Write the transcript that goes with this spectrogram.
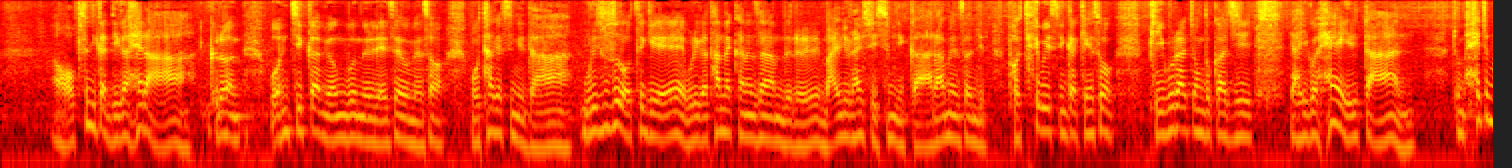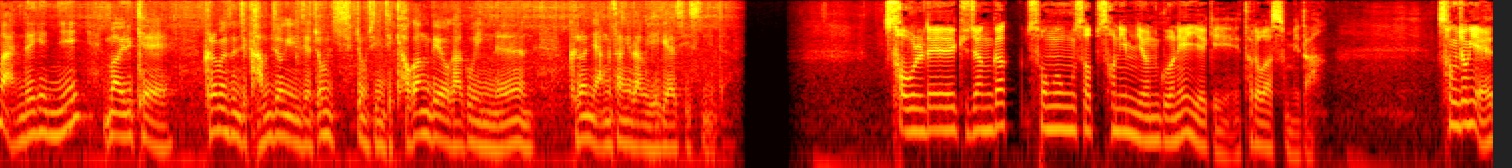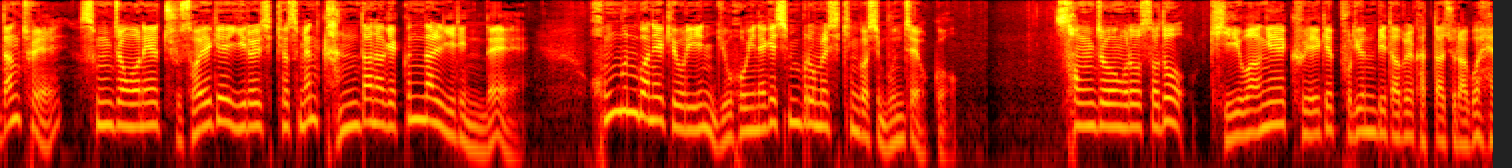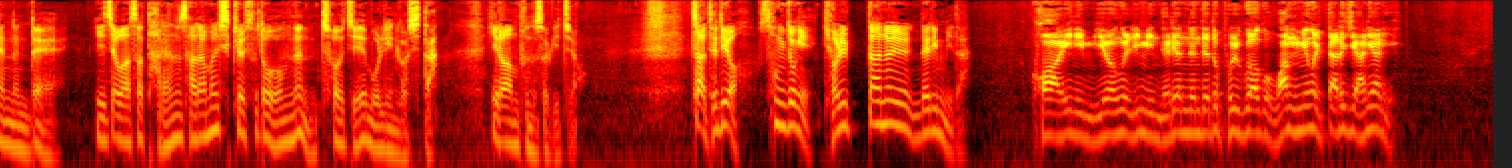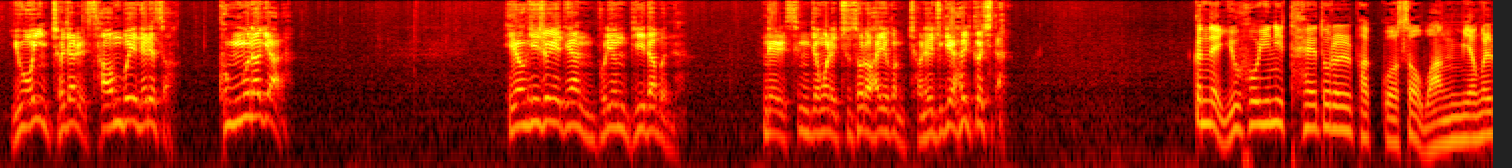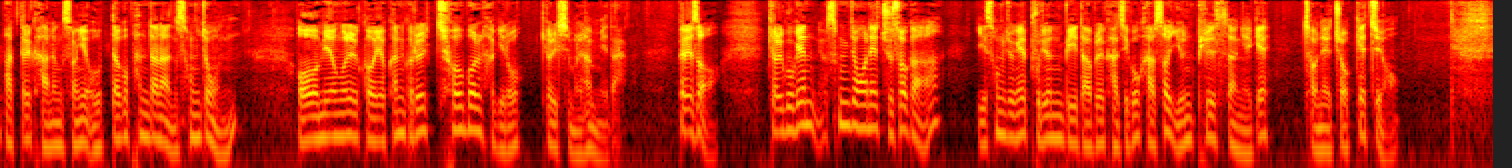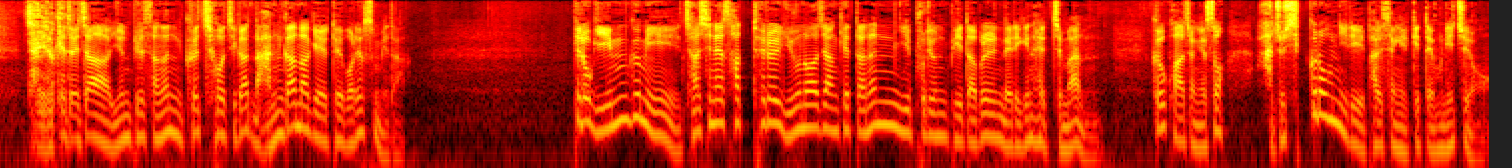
어, 없으니까 네가 해라 그런 원칙과 명분을 내세우면서 못하겠습니다. 우리 스스로 어떻게 우리가 탄핵하는 사람들을 만류를 할 수 있습니까? 라면서 버티고 있으니까 계속 비굴할 정도까지 야 이거 해 일단 좀 해주면 안 되겠니? 막 이렇게 그러면서 이제 감정이 이제 조금씩 조금씩 이제 격앙되어 가고 있는 그런 양상이라고 얘기할 수 있습니다. 서울대 규장각 송웅섭 선임연구원의 얘기 들어왔습니다. 성종이 애당초에 승정원의 주서에게 일을 시켰으면 간단하게 끝날 일인데 홍문관의 교리인 유호인에게 심부름을 시킨 것이 문제였고 성종으로서도 기왕에 그에게 불윤비답을 갖다 주라고 했는데 이제 와서 다른 사람을 시킬 수도 없는 처지에 몰린 것이다. 이러한 분석이죠. 자, 드디어 성종이 결단을 내립니다. 과인이 명을 이미 내렸는데도 불구하고 왕명을 따르지 아니하니 유호인 저자를 사원부에 내려서 국문하게 하라. 영의정에 대한 불륜 비답은 내일 승정원의 주소로 하여금 전해주게 할 것이다. 끝내 유호인이 태도를 바꿔서 왕명을 받을 가능성이 없다고 판단한 성종은 어명을 거역한 그를 처벌하기로 결심을 합니다. 그래서 결국엔 승정원의 주소가 이 성종의 불륜 비답을 가지고 가서 윤필상에게 전해줬겠죠. 자, 이렇게 되자 윤필상은 그 처지가 난감하게 돼버렸습니다. 비록 임금이 자신의 사퇴를 윤호하지 않겠다는 이 불륜 비답을 내리긴 했지만 그 과정에서 아주 시끄러운 일이 발생했기 때문이죠.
